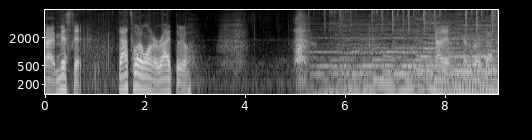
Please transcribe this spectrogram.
I missed it. That's what I want to ride through. Got it. Gotta ride back.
